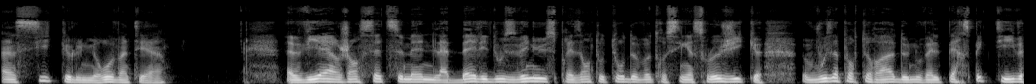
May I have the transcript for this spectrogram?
ainsi que le numéro 21. Vierge, en cette semaine, la belle et douce Vénus présente autour de votre signe astrologique vous apportera de nouvelles perspectives,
